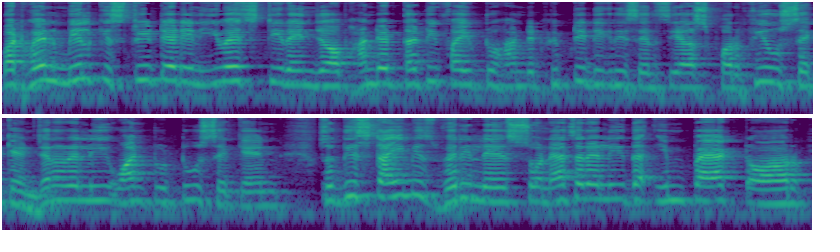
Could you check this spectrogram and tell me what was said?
But when milk is treated in UHT range of 135 to 150 degrees Celsius for few seconds, generally 1 to 2 seconds. So this time is very less. So naturally the impact or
